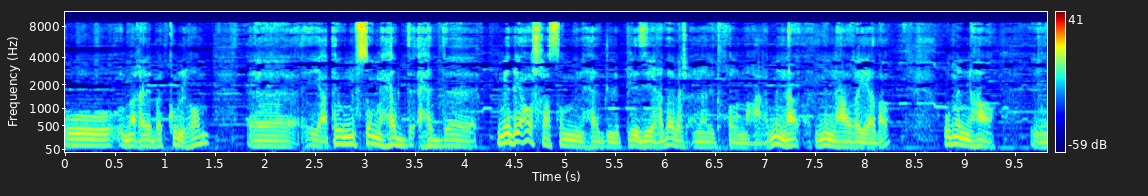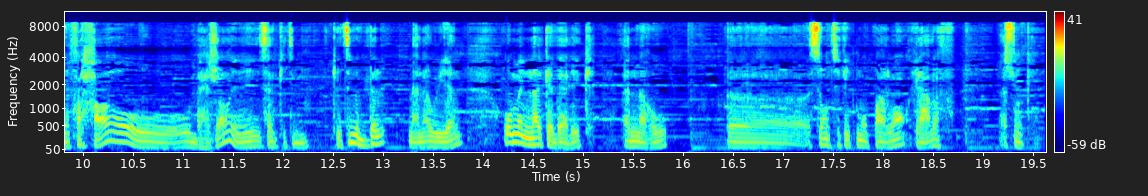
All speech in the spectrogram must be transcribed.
والمغاربه كلهم آه، يعطيو نفسهم هاد هاد ما يضيعوش راسهم من هاد ال plaisir هذا باش انه يدخل المغرب. منها منها الرياضة ومنها يعني فرحة وبهجة يعني الانسان كيتبدل معنويا. ومنها كذلك أنه scientifiquement parlant يعرف أشنو كاين.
